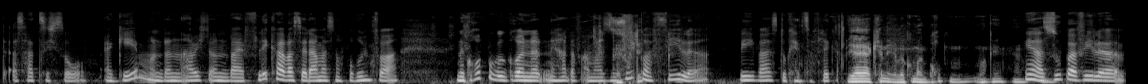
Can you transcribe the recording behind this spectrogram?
das hat sich so ergeben und dann habe ich dann bei Flickr, was ja damals noch berühmt war, eine Gruppe gegründet und er hat auf einmal super viele. Wie was? Du kennst doch Flickr. Ja, ja, kenne ich, aber guck mal, Gruppen, okay. Ja. Ja, super viele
